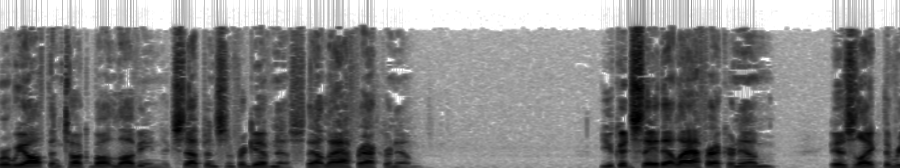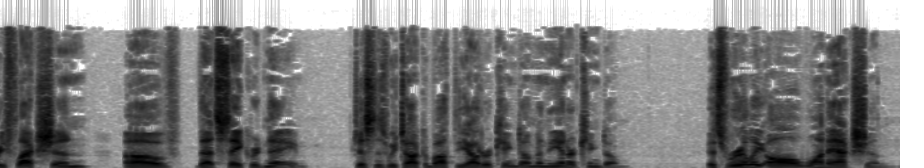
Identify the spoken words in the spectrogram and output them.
where we often talk about loving, acceptance, and forgiveness, that LAUGH acronym. You could say that LAUGH acronym is like the reflection of that sacred name, just as we talk about the outer kingdom and the inner kingdom. It's really all one action.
